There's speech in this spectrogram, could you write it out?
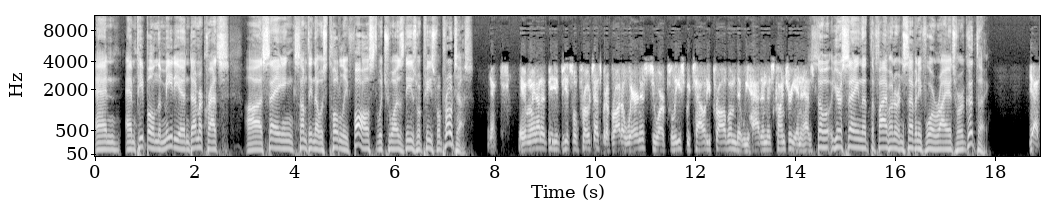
and and people in the media and Democrats uh, saying something that was totally false, which was these were peaceful protests. Yeah. It might not be a peaceful protest, but it brought awareness to our police brutality problem that we had in this country, and it has. So you're saying that the 574 riots were a good thing? Yes,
